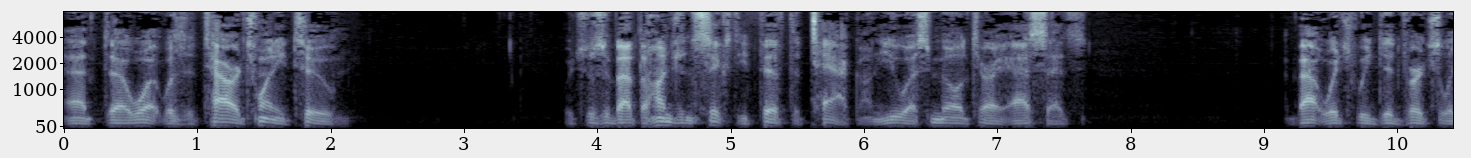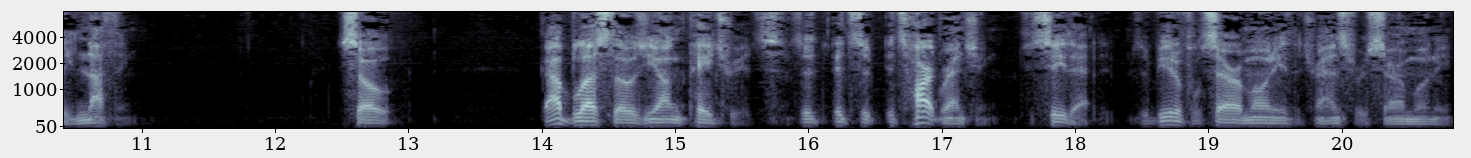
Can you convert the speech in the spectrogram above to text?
at uh, what was it, Tower 22, which was about the 165th attack on U.S. military assets, about which we did virtually nothing. So, God bless those young patriots. It's a, it's a, it's heart wrenching to see that. It's a beautiful ceremony, the transfer ceremony.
